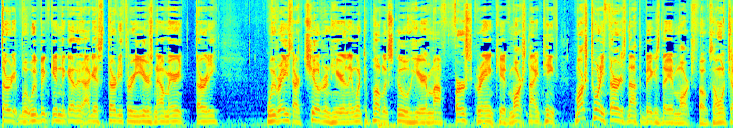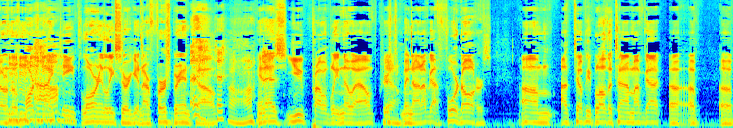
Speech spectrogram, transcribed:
30, we've been getting together, I guess, 33 years now, married 30. We raised our children here and they went to public school here. And my first grandkid, March 19th. March 23rd is not the biggest day in March, folks. I want y'all to know March Aw. 19th, Loren and Lisa are getting our first grandchild. And as you probably know, Al, Chris Yeah. may not, I've got four daughters. Um, I tell people all the time I've got uh, a, a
